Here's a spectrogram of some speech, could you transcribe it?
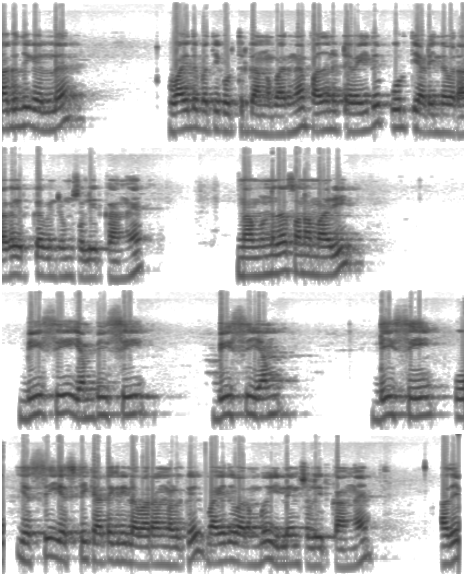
தகுதிகளில் வயது பற்றி கொடுத்துருக்காங்க பாருங்கள் பதினெட்டு வயது பூர்த்தி அடைந்தவராக இருக்க வேண்டும் சொல்லியிருக்காங்க. நான் முன்னதாக சொன்ன மாதிரி BC MBC BCM DC SC ST கேட்டகரியில் வரவங்களுக்கு வயது வரம்பு இல்லைன்னு சொல்லியிருக்காங்க. அதே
